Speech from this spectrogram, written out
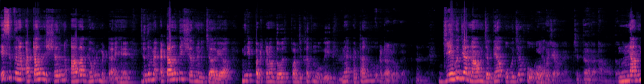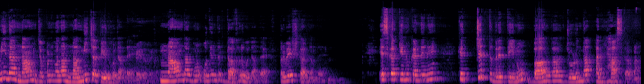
ਇਸ ਤਰ੍ਹਾਂ ਅਟਲ ਸ਼ਰਨ ਆਵਾਗਮਨ ਮਿਟਾਏ ਹੈ। ਜਦੋਂ ਮੈਂ ਅਟਲ ਦੀ ਸ਼ਰਨ ਵਿੱਚ ਆ ਗਿਆ ਮੇਰੀ ਭਟਕਣਾ ਦੋਜ ਪੰਜ ਖਤਮ ਹੋ ਗਈ ਮੈਂ ਅਟਲ ਹੋ ਗਿਆ। ਟਲ ਹੋ ਗਿਆ। ਜਿਹੋ ਜਿਹਾ ਨਾਮ ਜਪਿਆ ਉਹ ਜਿਹਾ ਹੋ ਉਹ ਗਿਆ ਜਾ ਹੋ ਗਿਆ ਜਿੱਦਾਂ ਦਾ ਨਾਮ ਹੁੰਦਾ ਨਾਮੀ ਦਾ ਨਾਮ ਜਪਣ ਵਾਲਾ ਨਾਮੀ ਚ ਭੇਦ ਹੋ ਜਾਂਦਾ ਹੈ। ਨਾਮ ਦਾ ਗੁਣ ਉਹਦੇ ਅੰਦਰ ਦਾਖਲ ਹੋ ਜਾਂਦਾ ਹੈ ਪ੍ਰਵੇਸ਼ ਕਰ ਜਾਂਦਾ ਹੈ। ਇਸ ਕਰਕੇ ਇਹਨੂੰ ਕਹਿੰਦੇ ਨੇ ਚਿੱਤ ਬ੍ਰਿਤੀ ਨੂੰ ਬਾਰ-ਬਾਰ ਜੋੜਨ ਦਾ ਅਭਿਆਸ ਕਰਨਾ।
